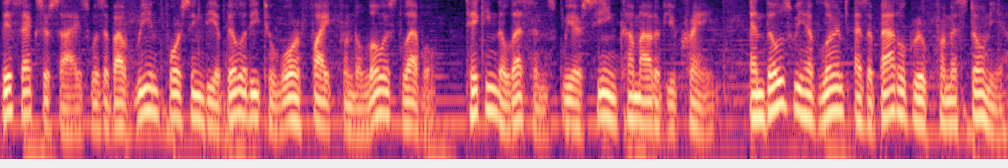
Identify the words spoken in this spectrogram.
this exercise was about reinforcing the ability to war fight from the lowest level, taking the lessons we are seeing come out of Ukraine, and those we have learned as a battle group from Estonia.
